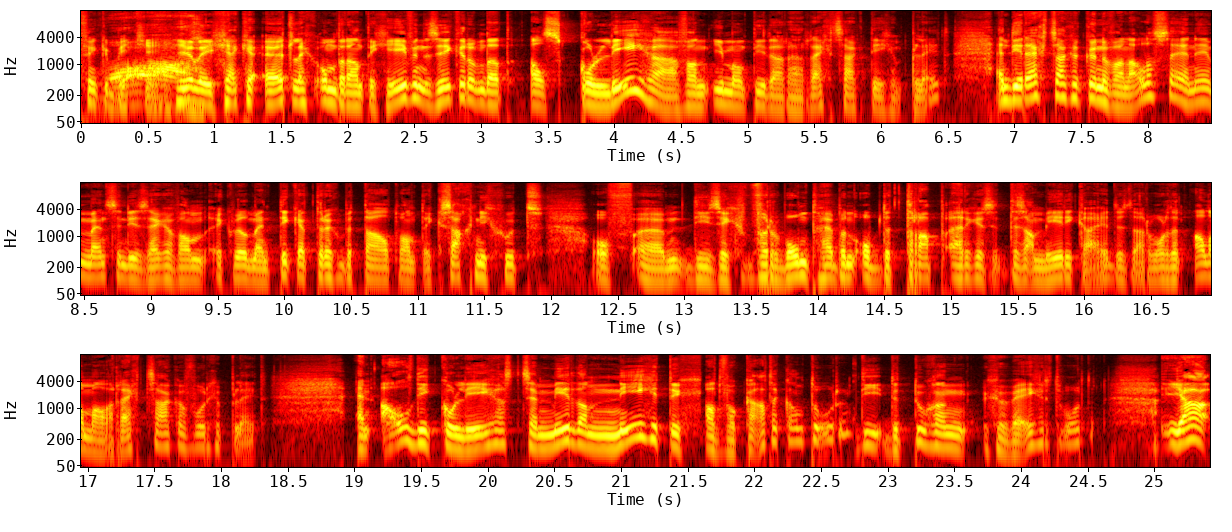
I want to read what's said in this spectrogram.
Vind ik een beetje een hele gekke uitleg om eraan te geven. Zeker omdat als collega van iemand die daar een rechtszaak tegen pleit. En die rechtszaken kunnen van alles zijn. Hè. Mensen die zeggen van ik wil mijn ticket terugbetaald, want ik zag niet goed. Of ehm, die zich verwond hebben op de trap ergens. Het is Amerika, hè, dus daar worden allemaal rechtszaken voor gepleit. En al die collega's, het zijn meer dan 90 advocatenkantoren die de toegang geweigerd worden. Ja,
